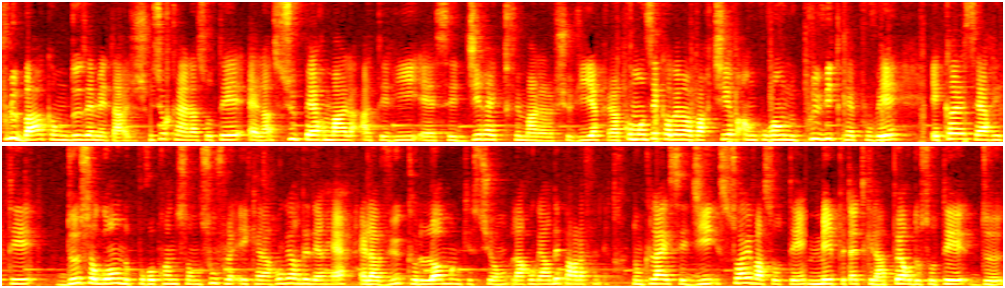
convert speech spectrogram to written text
plus bas qu'au deuxième étage. Bien sûr, quand elle a sauté, elle a super mal atterri et elle s'est direct fait mal à la cheville. Elle a commencé quand même à partir en courant le plus vite qu'elle pouvait. Et quand elle s'est arrêtée deux secondes pour reprendre son souffle et qu'elle a regardé derrière, elle a vu que l'homme en question l'a regardé par la fenêtre. Donc là, il s'est dit, soit il va sauter, mais peut-être qu'il a peur de sauter de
